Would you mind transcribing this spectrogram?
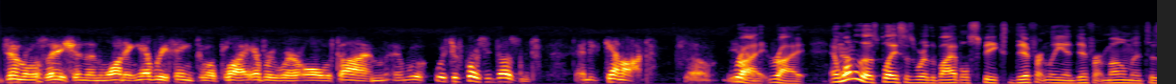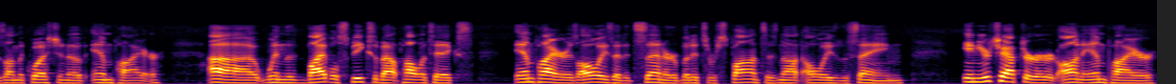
generalization and wanting everything to apply everywhere all the time, and we, which of course it doesn't, and it cannot. So yeah. Right, right. And Yeah. one of those places where the Bible speaks differently in different moments is on the question of empire. Uh, when the Bible speaks about politics, empire is always at its center, but its response is not always the same. In your chapter on empire,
